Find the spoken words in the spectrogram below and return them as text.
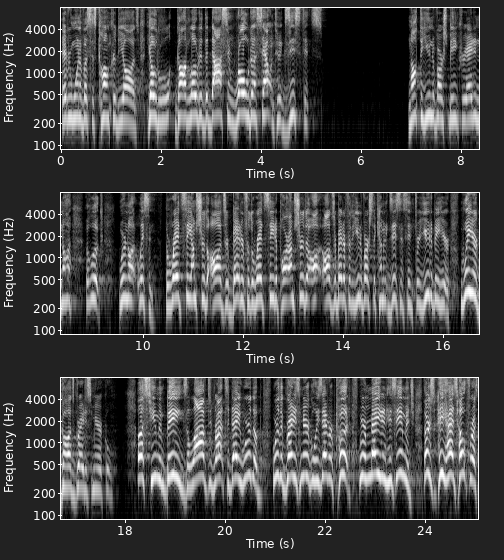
Every one of us has conquered the odds. God loaded the dice and rolled us out into existence. Not the universe being created. Not look, we're not, listen, the Red Sea, I'm sure the odds are better for the Red Sea to part. I'm sure the odds are better for the universe to come in existence and for you to be here. We are God's greatest miracle. Us human beings alive to right today, we're the, we're the greatest miracle He's ever put. We're made in His image. There's, he has hope for us.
